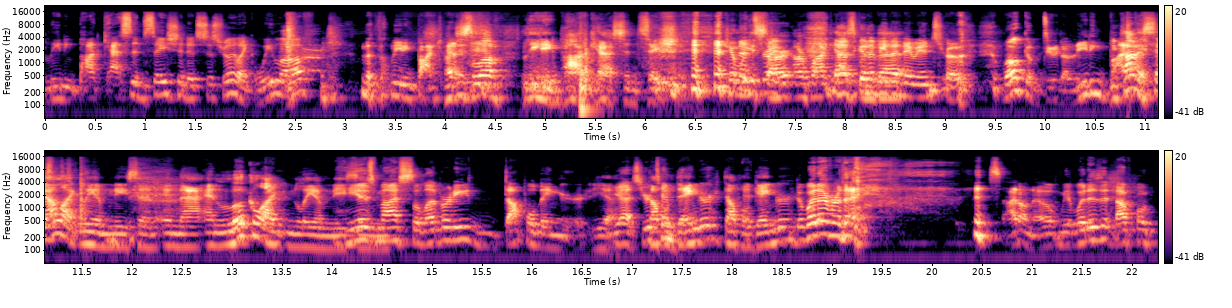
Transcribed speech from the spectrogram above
leading podcast sensation. It's just really like we love the leading podcast. I just love leading podcast sensation. Can we start right. our podcast? That's going to be that? the new intro. Welcome to the leading You kind of sound like Liam Neeson in that, and look like Liam Neeson. He is my celebrity doppelganger. yeah. Yes, you're Tim. doppelganger, doppelganger, Whatever that is. I don't know. What is it? Doppel.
